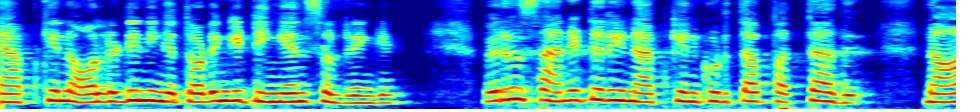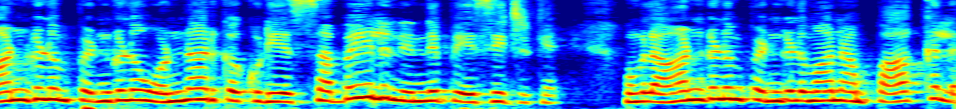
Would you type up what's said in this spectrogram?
நாப்கின் ஆல்ரெடி நீங்க தொடங்கிட்டீங்கன்னு சொல்றீங்க. வெறும் சானிட்டரி நாப்கின் கொடுத்தா பத்தாது. நான் ஆண்களும் பெண்களும் ஒன்னா இருக்கக்கூடிய சபையில நின்று பேசிட்டு இருக்கேன். உங்களை ஆண்களும் பெண்களுமா நான் பார்க்கல.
